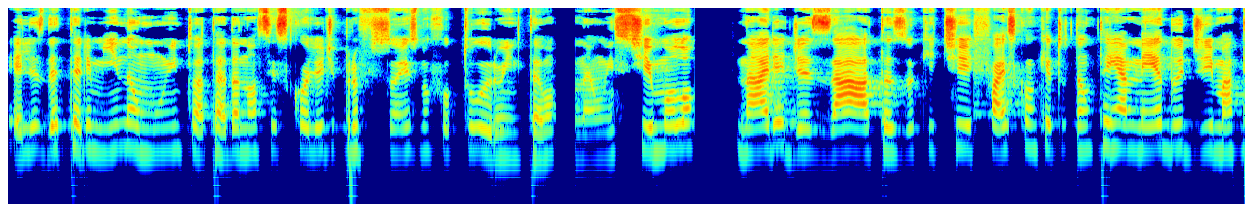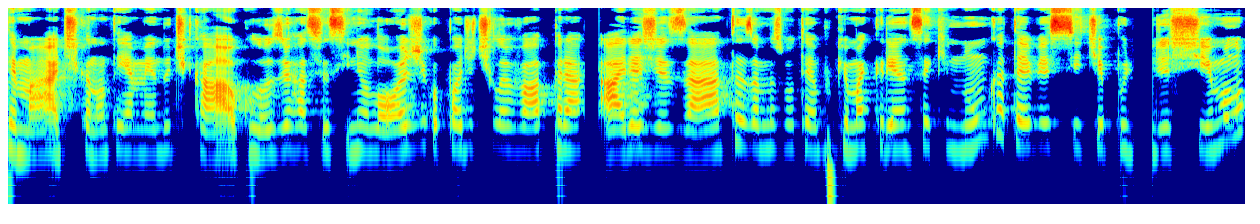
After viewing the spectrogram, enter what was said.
eles determinam muito até da nossa escolha de profissões no futuro. Então, né, um estímulo na área de exatas, o que te faz com que tu não tenha medo de matemática, não tenha medo de cálculos, e o raciocínio lógico pode te levar para áreas de exatas, ao mesmo tempo que uma criança que nunca teve esse tipo de estímulo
